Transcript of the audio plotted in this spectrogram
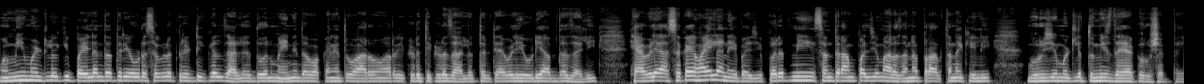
मग मी म्हटलो की पहिल्यांदा तर एवढं सगळं क्रिटिकल झालं दोन महिने दवाखान्यात वारंवार इकडं तिकडं झालं तर त्यावेळी एवढी आपदा झाली. ह्यावेळी असं काही व्हायला नाही पाहिजे. परत मी संत रामपालजी महाराजांना प्रार्थना केली. गुरुजी म्हटलं तुम्हीच दया करू शकताय.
